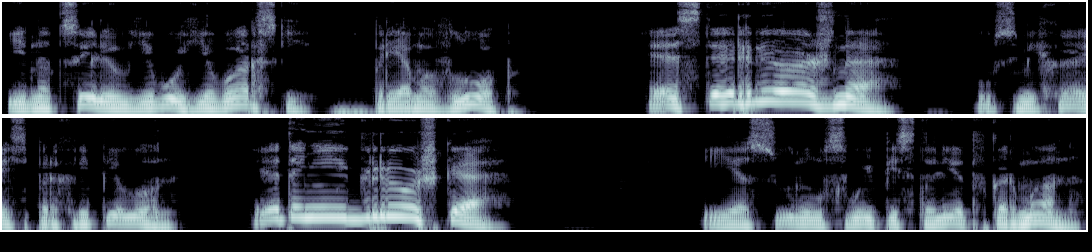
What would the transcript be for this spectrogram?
и нацелил его Еварски прямо в лоб. «Осторожно!» — усмехаясь, прохрипел он. «Это не игрушка!» Я сунул свой пистолет в карман,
